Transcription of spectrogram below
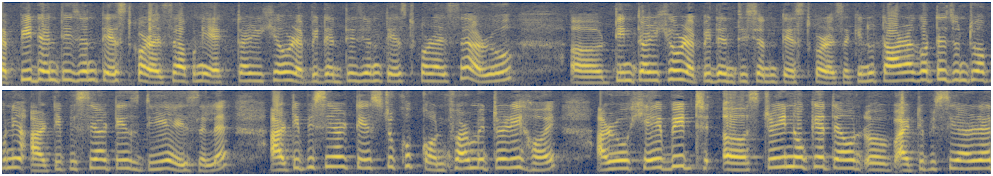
ৰেপিড এণ্টিজেন টেষ্ট কৰাইছে। আপুনি এক তাৰিখেও ৰেপিড এণ্টিজেন টেষ্ট কৰাইছে আৰু তিনি তাৰিখেও ৰেপিড এণ্টিজেন টেষ্ট কৰাইছে। কিন্তু তাৰ আগতে যোনটো আপুনি R T P C R test দি আহিছিলে R T P C R টেষ্টটো খুব কনফাৰ্মেটৰী হয় আৰু সেইবিধ ষ্ট্ৰেইনকে তেওঁ আৰ টি পি চি আৰে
